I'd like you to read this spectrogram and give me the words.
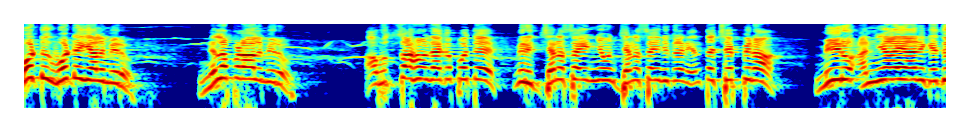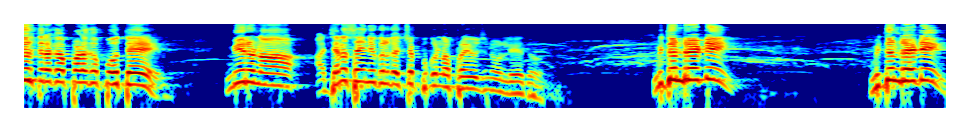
ఓటు ఓటు వేయాలి మీరు. నిలబడాలి మీరు. ఆ ఉత్సాహం లేకపోతే మీరు జన సైన్యం జన సైనికులని ఎంత చెప్పినా మీరు అన్యాయానికి ఎదురు తిరగపడకపోతే మీరు నా జన సైనికులుగా చెప్పుకున్న ప్రయోజనం లేదు. మిథున్ రెడ్డి మిథున్ రెడ్డి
